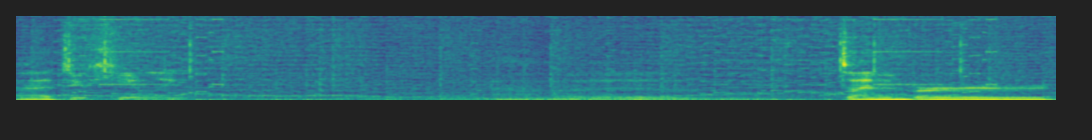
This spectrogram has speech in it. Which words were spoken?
Uh, do healing. Uh, Diamondberg.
